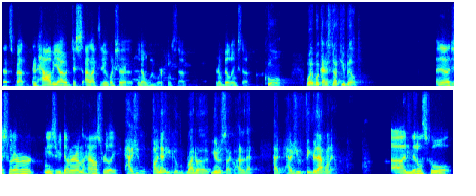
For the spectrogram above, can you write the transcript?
that's about and hobby. I would just I like to do a bunch of you know woodworking stuff, you know, building stuff. Cool. What what kind of stuff do you build? Uh, just whatever needs to be done around the house, really. How did you find out you could ride a unicycle? How did that? How how did you figure that one out? Uh, in middle school,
